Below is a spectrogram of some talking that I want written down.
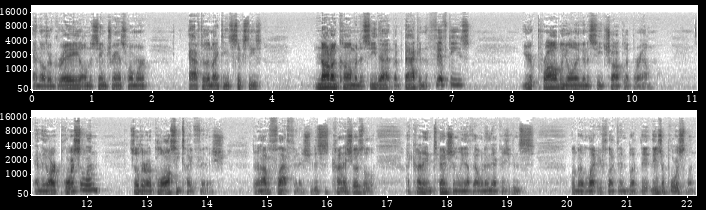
and other gray on the same transformer after the 1960s. Not uncommon to see that, but back in the 50s, you're probably only going to see chocolate brown. And they are porcelain, so they're a glossy type finish. They're not a flat finish. This is kind of shows a, I kind of intentionally left that one in there because you can see a little bit of light reflecting, but they, these are porcelain,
